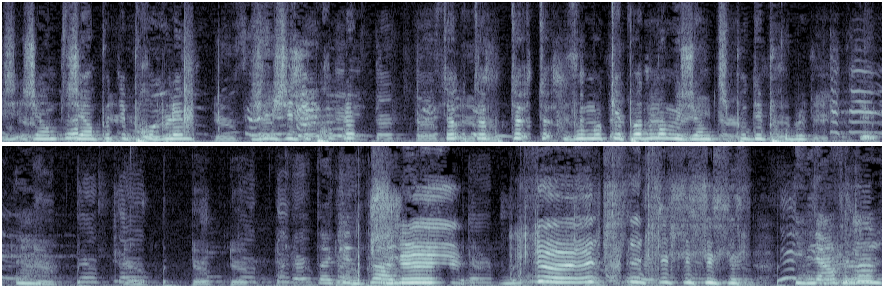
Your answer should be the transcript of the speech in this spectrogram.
J'ai- un, peu des problèmes. J'ai des problèmes. Te- te- te- te- vous moquez pas de moi mais j'ai un petit peu des problèmes. T'inquiète pas, il est un peu...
